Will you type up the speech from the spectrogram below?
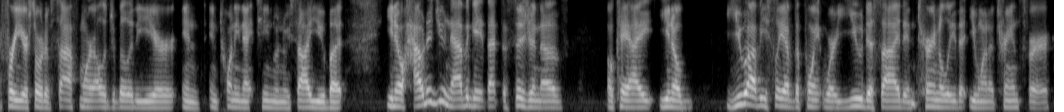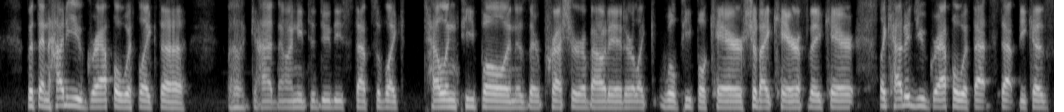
for your sort of sophomore eligibility year in in 2019 when we saw you, but you know, how did you navigate that decision of okay, I you know, you obviously have the point where you decide internally that you want to transfer, but then how do you grapple with like the oh god, now I need to do these steps of like telling people and is there pressure about it or like will people care? Should i care if they care? Like how did you grapple with that step? Because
